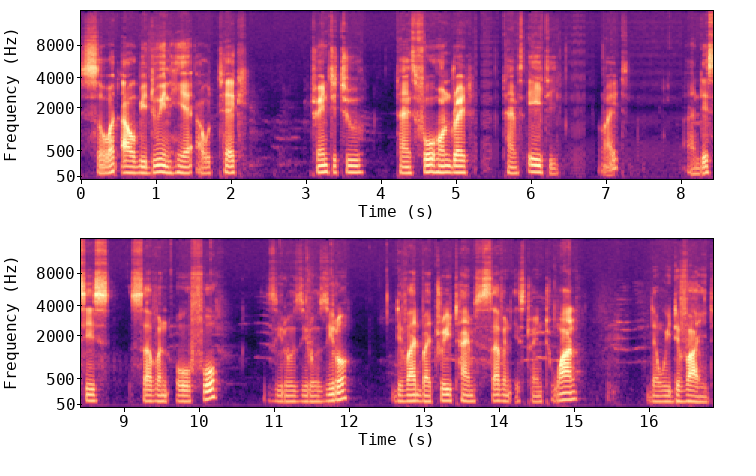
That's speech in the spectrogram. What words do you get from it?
so what I will be doing here I will take 22 times 400 times 80 right? And this is 704 000 divide by 3 times 7 is 21 then we divide.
